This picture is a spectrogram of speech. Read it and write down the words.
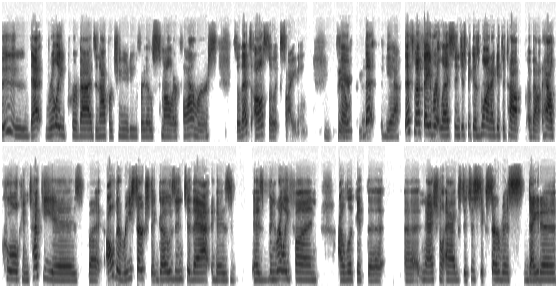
food, that really provides an opportunity for those smaller farmers. So that's also exciting. Very so that yeah, that's my favorite lesson just because one, I get to talk about how cool Kentucky is, but all the research that goes into that has has been really fun. I look at the uh, National Ag Statistics Service data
